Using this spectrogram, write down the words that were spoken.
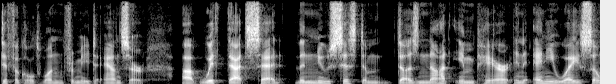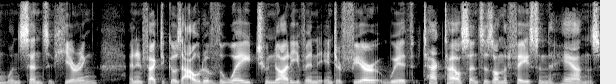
difficult one for me to answer. Uh, with that said, the new system does not impair in any way someone's sense of hearing. And in fact, it goes out of the way to not even interfere with tactile senses on the face and the hands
